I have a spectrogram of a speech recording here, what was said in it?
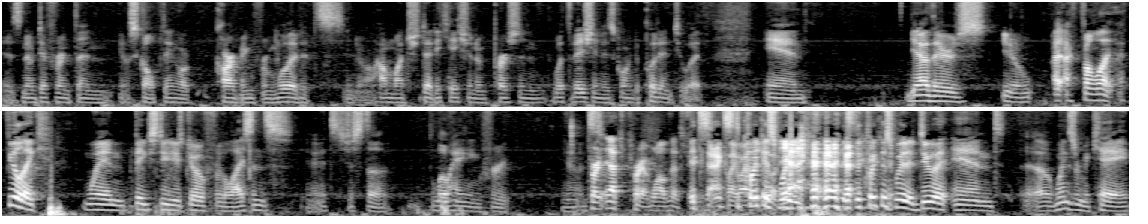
is no different than you know sculpting or carving from wood. It's you know how much dedication a person with vision is going to put into it, and yeah, there's you know I, I felt like I feel like when big studios go for the license, it's just the low hanging fruit. You know, Pretty- that's pretty well. That's it's, exactly it's the quickest way. Yeah. To, it's the quickest way to do it. And uh, Winsor McCay,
